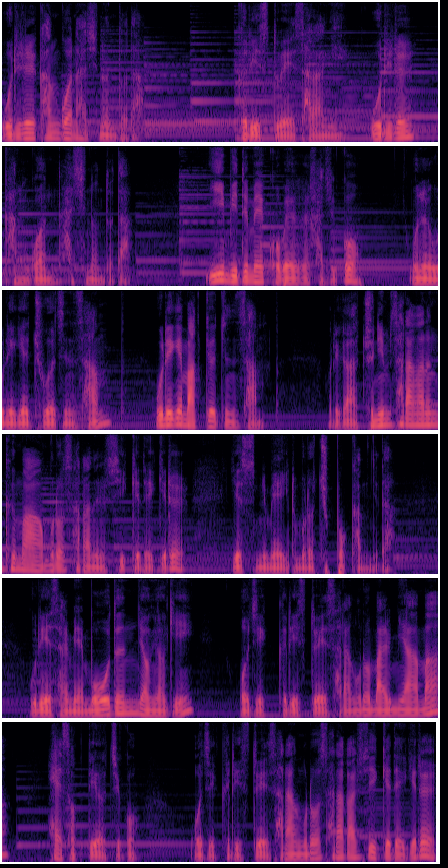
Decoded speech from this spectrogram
우리를 강권하시는도다. 그리스도의 사랑이 우리를 강권하시는도다. 이 믿음의 고백을 가지고 오늘 우리에게 주어진 삶, 우리에게 맡겨진 삶, 우리가 주님 사랑하는 그 마음으로 살아낼 수 있게 되기를 예수님의 이름으로 축복합니다. 우리의 삶의 모든 영역이 오직 그리스도의 사랑으로 말미암아 해석되어지고 오직 그리스도의 사랑으로 살아갈 수 있게 되기를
